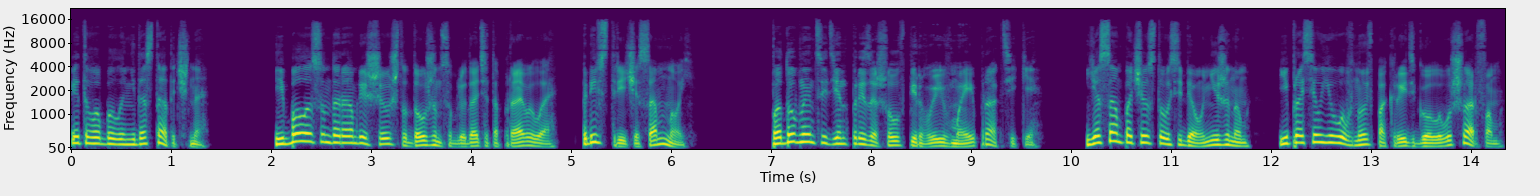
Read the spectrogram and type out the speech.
Этого было недостаточно. И Бала Сундарам решил, что должен соблюдать это правило при встрече со мной. Подобный инцидент произошел впервые в моей практике. Я сам почувствовал себя униженным и просил его вновь покрыть голову шарфом.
